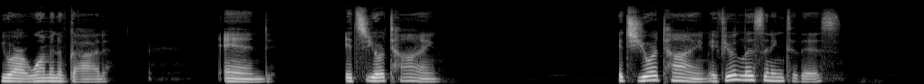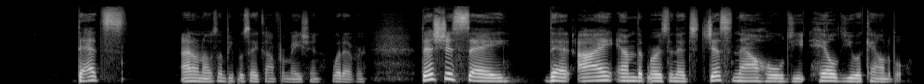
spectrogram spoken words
You are a woman of God. And it's your time. It's your time. If you're listening to this, that's, I don't know, some people say confirmation, whatever. Let's just say that I am the person that's just now hold you, held you accountable.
